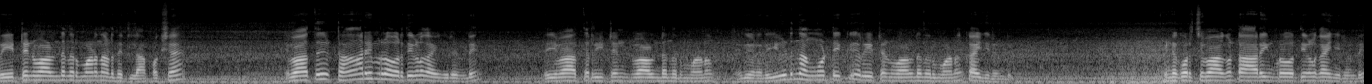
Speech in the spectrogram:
റീട്ടേൺ വാളിന്റെ നിർമ്മാണം നടന്നിട്ടില്ല. പക്ഷേ ഈ ഭാഗത്ത് ടാറിങ് പ്രവൃത്തികൾ കഴിഞ്ഞിട്ടുണ്ട്. ഈ ഭാഗത്ത് റീട്ടേൺ വാളിന്റെ നിർമ്മാണം ഇത് വരുന്നത് ഇവിടുന്ന് അങ്ങോട്ടേക്ക് റീട്ടേൺ വാളിന്റെ നിർമ്മാണം കഴിഞ്ഞിട്ടുണ്ട്. പിന്നെ കുറച്ച് ഭാഗം ടാറിങ് പ്രവൃത്തികൾ കഴിഞ്ഞിട്ടുണ്ട്.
